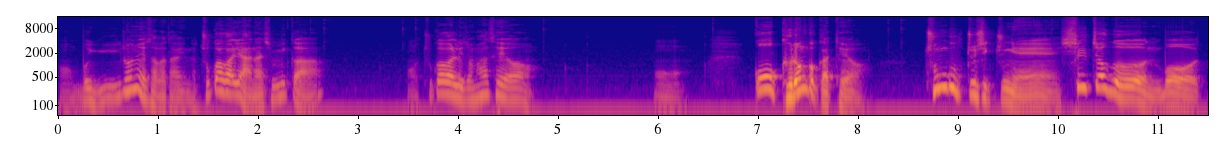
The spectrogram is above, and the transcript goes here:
어, 뭐 이런 회사가 다 있나? 주가 관리 안 하십니까? 어, 주가 관리 좀 하세요. 어, 꼭 그런 것 같아요. 중국 주식 중에 실적은 뭐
